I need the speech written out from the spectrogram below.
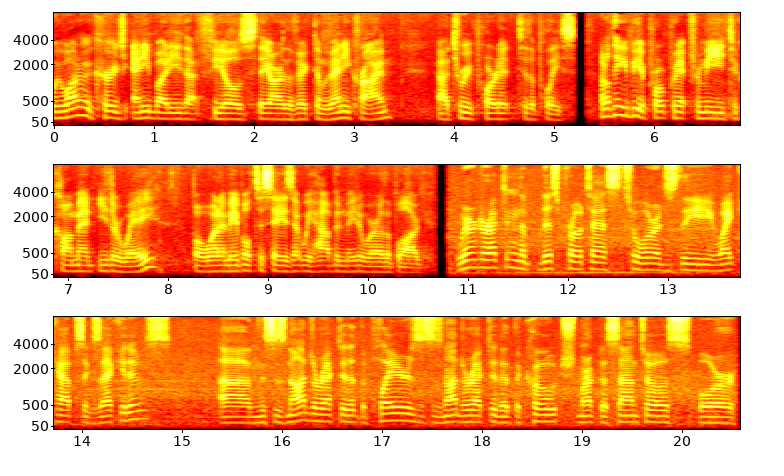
We want to encourage anybody that feels they are the victim of any crime uh, to report it to the police. I don't think it'd be appropriate for me to comment either way, but what I'm able to say is that we have been made aware of the blog. We're directing the, this protest towards the Whitecaps executives. Um, this is not directed at the players. This is not directed at the coach, Marc Dos Santos, or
